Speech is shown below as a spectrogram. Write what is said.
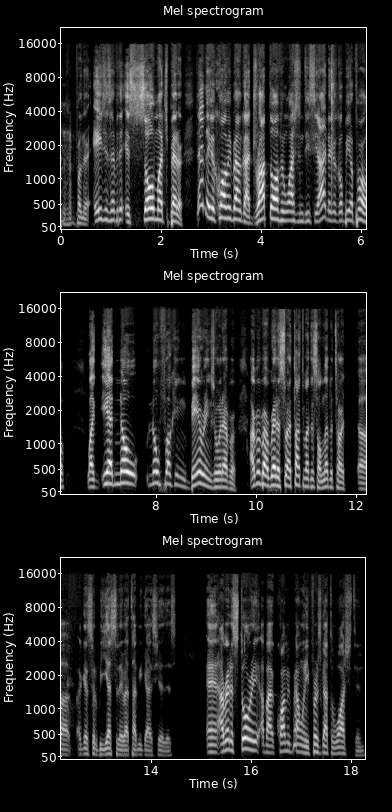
Mhm. from their agents, everything is so much better. That nigga Kwame Brown got dropped off in Washington D.C. All right, nigga, go be a pro. Like he had no no fucking bearings or whatever. I remember I read a story. I talked about this on Levitar. Uh, I guess it'll be yesterday by the time you guys hear this. And I read a story about Kwame Brown when he first got to Washington.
